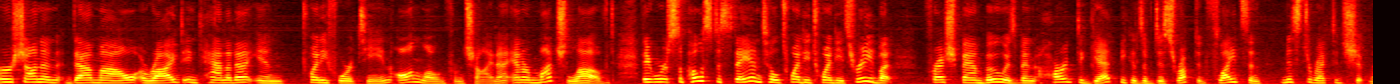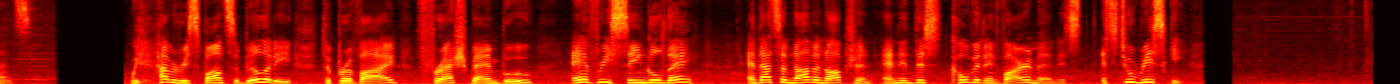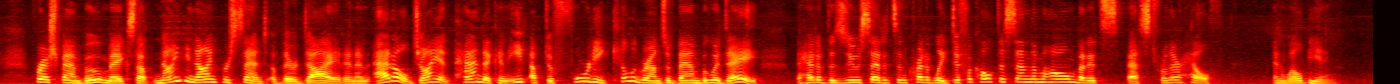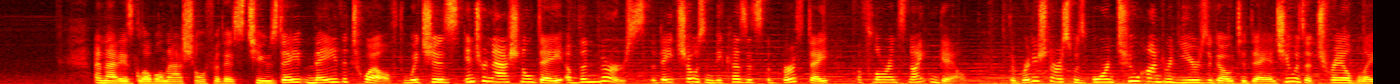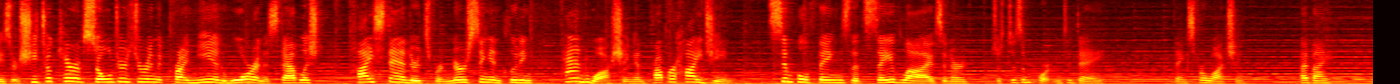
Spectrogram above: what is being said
Ershun and Damao arrived in Canada in 2014 on loan from China and are much loved. They were supposed to stay until 2023, but fresh bamboo has been hard to get because of disrupted flights and misdirected shipments. We have a responsibility to provide fresh bamboo every single day. And that's a, not an option. And in this COVID environment, it's, it's too risky. Fresh bamboo makes up 99% of their diet, and an adult giant panda can eat up to 40 kilograms of bamboo a day. The head of the zoo said it's incredibly difficult to send them home, but it's best for their health and well being. And that is Global National for this Tuesday, May the 12th, which is International Day of the Nurse, the date chosen because it's the birthday of Florence Nightingale. The British nurse was born 200 years ago today, and she was a trailblazer. She took care of soldiers during the Crimean War and established high standards for nursing, including hand washing and proper hygiene. Simple things that save lives and are just as important today. Thanks for watching. Bye bye.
